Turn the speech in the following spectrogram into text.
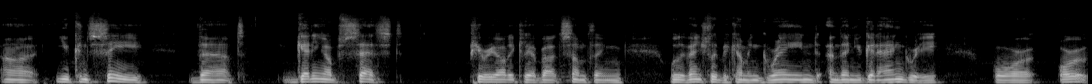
uh, you can see that getting obsessed periodically about something will eventually become ingrained, and then you get angry, or or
